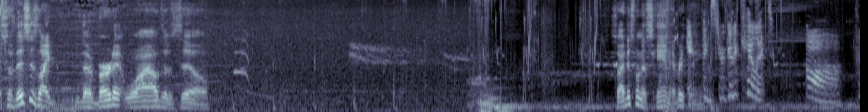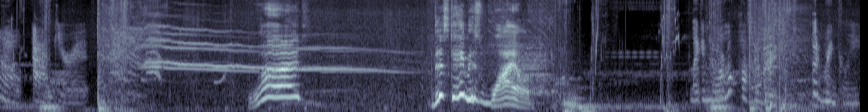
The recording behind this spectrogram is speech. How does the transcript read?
So this is like the verdant wilds of Zill. So I just want to scan everything. It thinks you're gonna kill it. Aw, how accurate. What? This game is wild. Like a normal puffer bird, but wrinkly.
